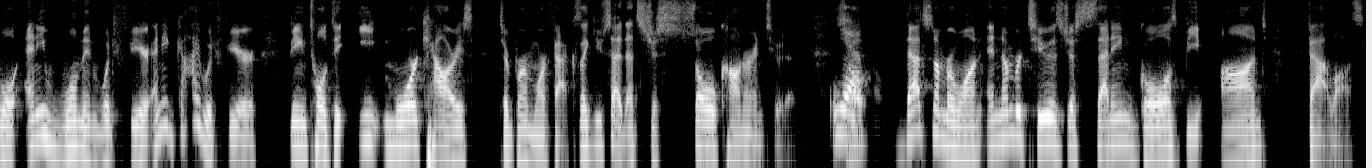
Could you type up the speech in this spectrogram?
will, any woman would fear, any guy would fear being told to eat more calories to burn more fat. Because, like you said, that's just so counterintuitive. Yeah. So that's number one. And number two is just setting goals beyond fat loss.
